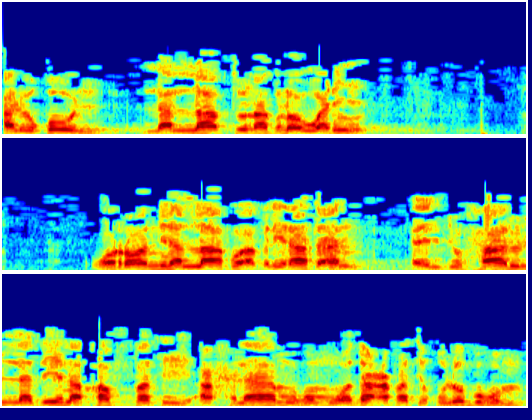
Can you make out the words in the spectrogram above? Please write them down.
aluquul lallaaftuun aqloowwanii warroonni lallaafoo aqliidhaa ta'an الجهال الذين خفت أحلامهم وضعفت قلوبهم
